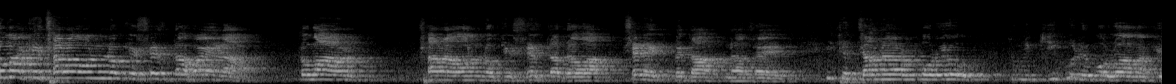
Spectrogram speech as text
তোমাকে ছাড়া অন্যকে শেষদা হয় না। তোমার ছাড়া অন্যকে শেষদা দেওয়া সেরেক বেদাত না যায় এটা জানার পরেও তুমি কি করে বলো আমাকে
